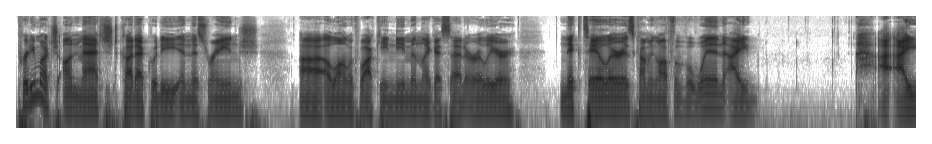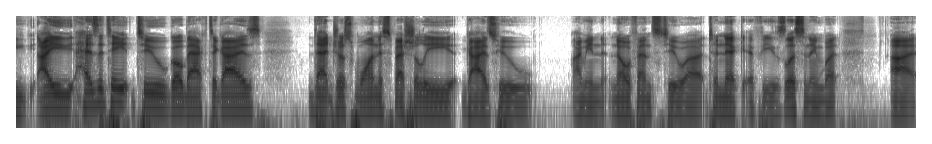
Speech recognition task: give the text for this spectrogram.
pretty much unmatched cut equity in this range uh, along with Joaquin Niemann like I said earlier. Nick Taylor is coming off of a win. I I, I hesitate to go back to guys that just won, especially guys who, I mean, no offense to uh, to Nick if he's listening, but uh,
